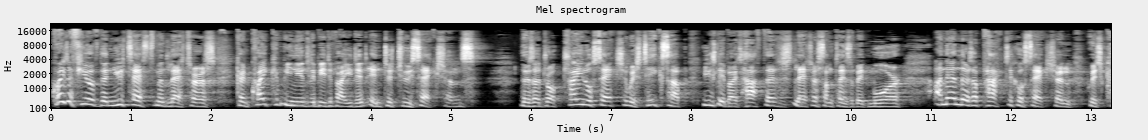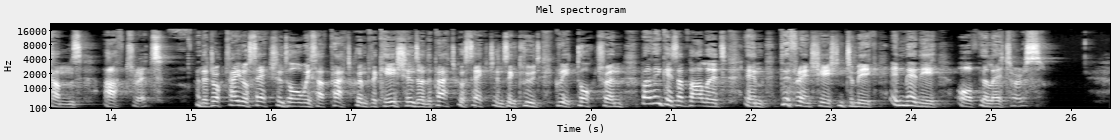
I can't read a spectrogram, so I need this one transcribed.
Quite a few of the New Testament letters can quite conveniently be divided into two sections. There's a doctrinal section which takes up usually about half the letter, sometimes a bit more. And then there's a practical section which comes after it. And the doctrinal sections always have practical implications, and the practical sections include great doctrine, but I think it's a valid um, differentiation to make in many of the letters.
